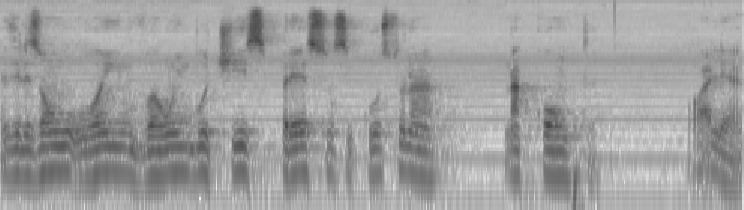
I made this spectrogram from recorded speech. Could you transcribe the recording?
mas eles vão, vão, vão embutir esse preço, esse custo na, na conta. Olha,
